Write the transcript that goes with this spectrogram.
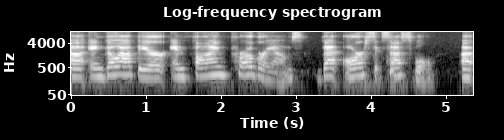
uh, and go out there and find programs that are successful. Uh,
